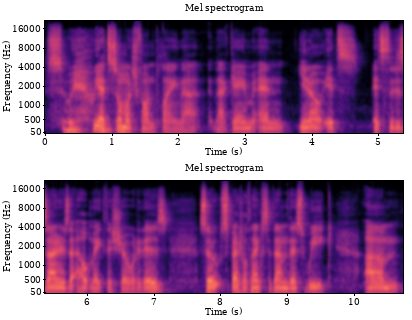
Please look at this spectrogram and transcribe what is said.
so we, we had so much fun playing that that game and you know it's it's the designers that help make this show what it is So special thanks to them this week. Um,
